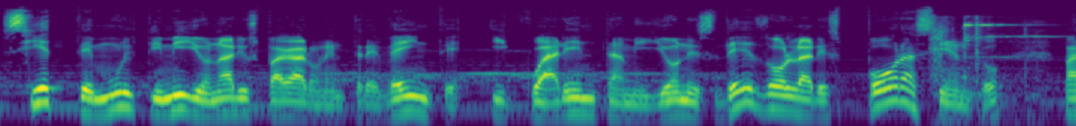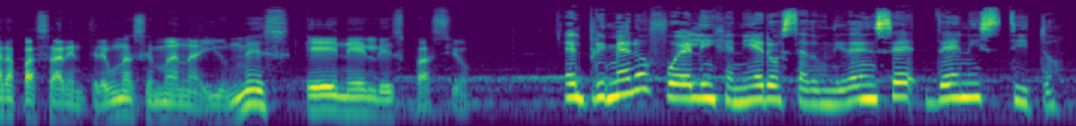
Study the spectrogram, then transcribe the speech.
siete multimillonarios pagaron entre 20 y 40 millones de dólares por asiento para pasar entre una semana y un mes en el espacio. El primero fue el ingeniero estadounidense Dennis Tito.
